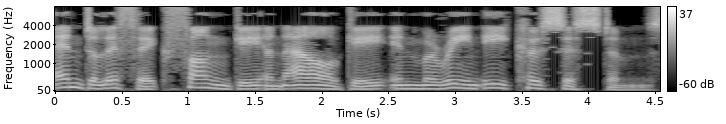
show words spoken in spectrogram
Endolithic fungi and algae in marine ecosystems.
